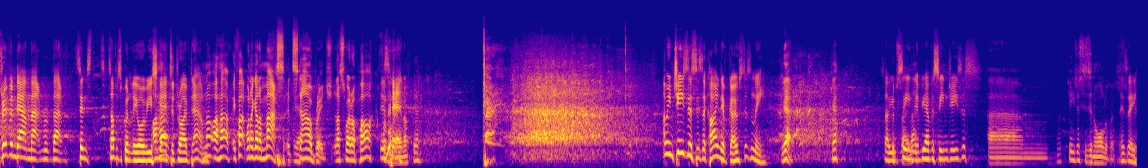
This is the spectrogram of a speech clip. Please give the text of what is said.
driven down that that since subsequently, or were you scared to drive down? No, I have. In fact, when I go to Mass at Stourbridge, that's where I park. Is it? Enough. Yeah. I mean, Jesus is a kind of ghost, isn't he? Yeah. Yeah. So you've seen. that. Have you ever seen Jesus? Um, Jesus is in all of us. Is he?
